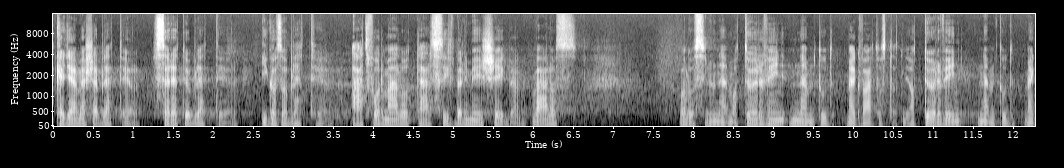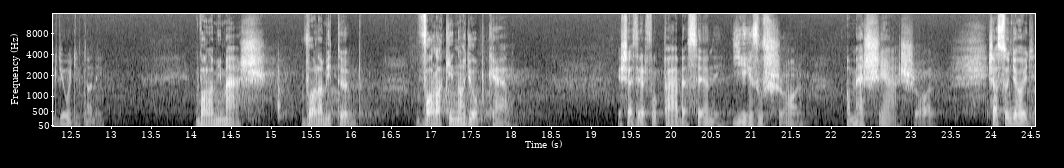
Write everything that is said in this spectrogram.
Kegyelmesebb lettél? Szeretőbb lettél? Igazabb lettél? Átformálódtál szívbeli mélységben? Válasz? Valószínű nem. A törvény nem tud megváltoztatni. A törvény nem tud meggyógyítani. Valami más, valami több, valaki nagyobb kell. És ezért fog Pál beszélni Jézusról, a messiásról. És azt mondja, hogy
